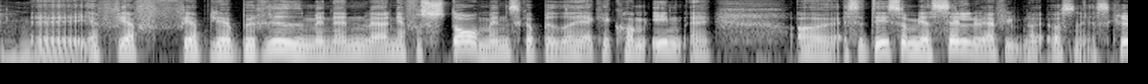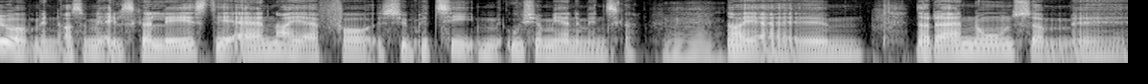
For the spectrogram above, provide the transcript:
Mm-hmm. Øh, jeg, jeg, jeg bliver beriget med en anden verden. Jeg forstår mennesker bedre. Jeg kan komme ind af, og altså det, som jeg selv i hvert fald, når, også når jeg skriver, men også som jeg elsker at læse, det er, når jeg får sympati med uschammerende mennesker. Mm. Når, jeg, øh, når der er nogen, som, øh,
